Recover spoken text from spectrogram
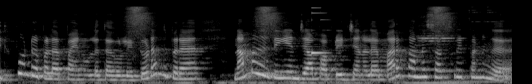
இது போன்ற பல பயனுள்ள தகவலை தொடர்ந்து பெற நமது டிஎன் ஜாப் அப்டேட் சேனலை மறக்காமல் சப்ஸ்கிரைப் பண்ணுங்கள்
